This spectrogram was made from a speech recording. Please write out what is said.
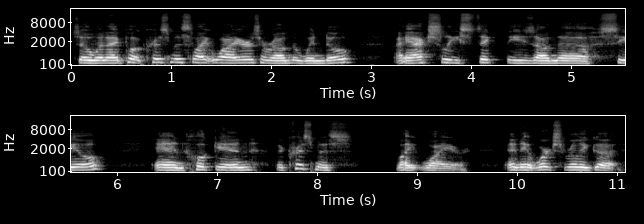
So when I put Christmas light wires around the window, I actually stick these on the seal and hook in the Christmas light wire. And it works really good.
